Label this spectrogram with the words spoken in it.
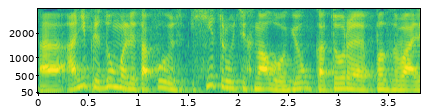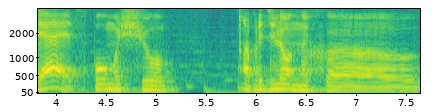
Э, Они придумали такую хитрую технологию, которая позволяет с помощью определенных э,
